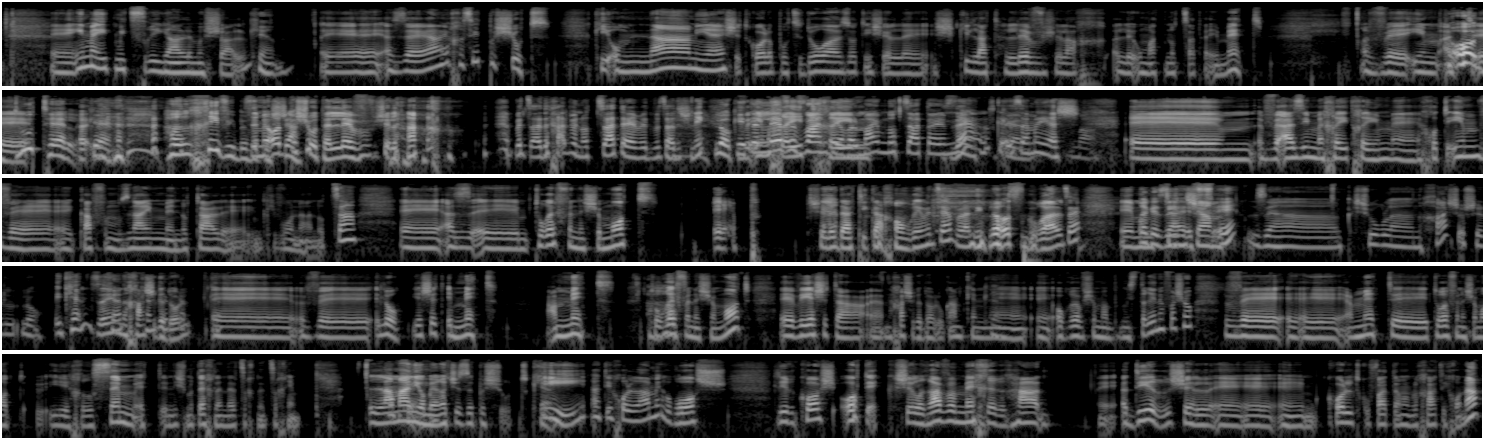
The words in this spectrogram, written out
אם היית מצרייה, למשל, כן. אה, אז זה היה יחסית פשוט. כי אמנם יש את כל הפרוצדורה הזאת של אה, שקילת הלב שלך לעומת נוצת האמת. ואם את... או, do tell, כן. הרחיבי בבקשה. זה מאוד פשוט, הלב שלך. בצד אחד ונוצת האמת בצד השני. לא, כי את הלב הבנתי, חיים... אבל מה עם נוצת האמת? זה, כן. כן. זה מה יש. מה? אמ, ואז אם חיית חיים אה, חוטאים וכף המאזניים נוטה לכיוון הנוצה, אה, אז אה, טורף הנשמות, אפ. שלדעתי ככה אומרים את זה, אבל אני לא סגורה על זה. רגע, זה ה-FA? זה קשור לנחש או שלא? כן, זה כן, נחש כן, גדול. כן, כן. ולא, יש את אמת. המת. טורף הנשמות, אה, ויש את הנחש הגדול, הוא גם כן, כן. אה, אה, שם במסתרין איפשהו, והמת טורף הנשמות יכרסם את נשמתך לנצח נצחים. למה okay. אני אוקיי. אומרת שזה פשוט? כן. כי את יכולה מראש לרכוש עותק של רב המכר האדיר של כל תקופת הממלכה התיכונה,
